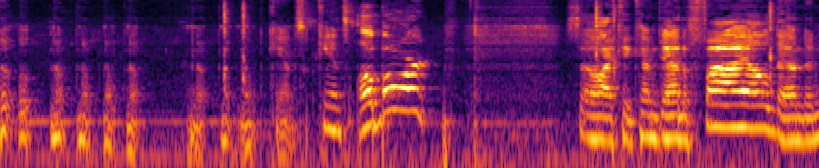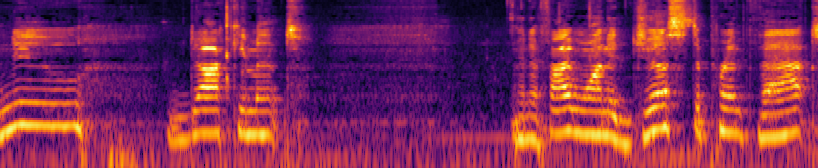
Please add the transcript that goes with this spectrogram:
Oh, oh, no, no, no, no, no, no, no, cancel, cancel, abort! So I can come down to File, down to New, Document, and if I wanted just to print that,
